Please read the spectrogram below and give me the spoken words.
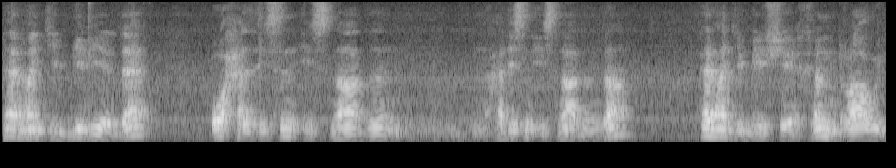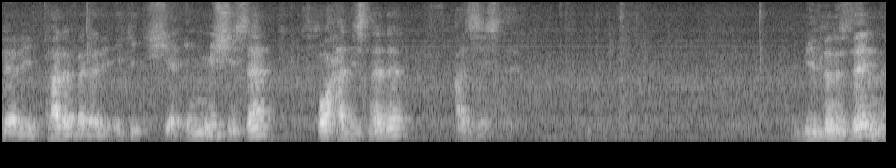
Herhangi bir yerde o hadisin isnadın hadisin isnadında herhangi bir şeyhin ravileri, talebeleri iki kişiye inmiş ise o hadis nedir? Azizdir. Bildiniz değil mi?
